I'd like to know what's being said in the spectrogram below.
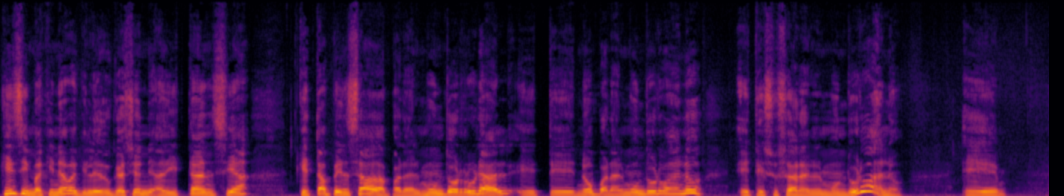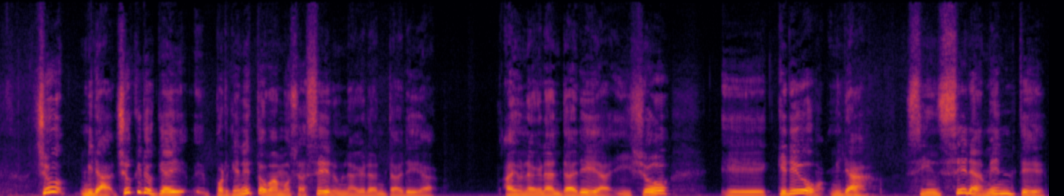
¿quién se imaginaba que la educación a distancia, que está pensada para el mundo rural, este, no para el mundo urbano, este, se usara en el mundo urbano? Eh, yo, mira, yo creo que hay, porque en esto vamos a hacer una gran tarea, hay una gran tarea, y yo eh, creo, mira, sinceramente,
